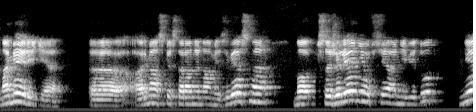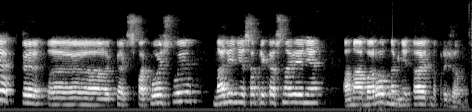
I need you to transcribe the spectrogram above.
намерения армянской стороны нам известны, но, к сожалению, все они ведут не к, э, к спокойствию на линии соприкосновения, а наоборот нагнетает напряженность.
